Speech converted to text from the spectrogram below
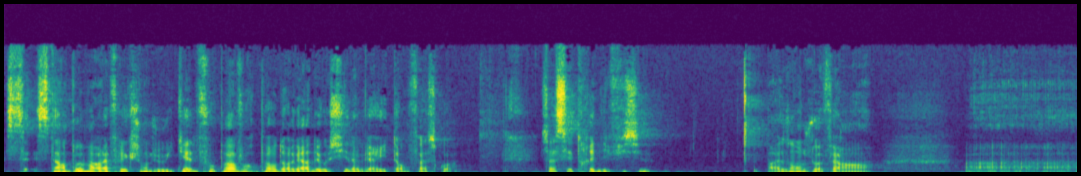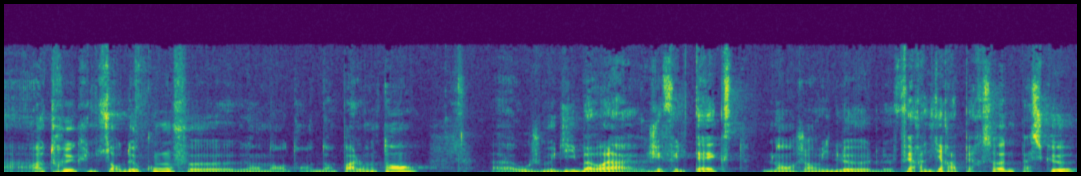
C'était un peu ma réflexion du week-end. Faut pas avoir peur de regarder aussi la vérité en face, quoi. Ça, c'est très difficile. Par exemple, je dois faire un, un, truc, une sorte de conf euh, dans, pas longtemps, euh, où je me dis, bah voilà, j'ai fait le texte, non, j'ai envie de le, faire lire à personne parce que,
